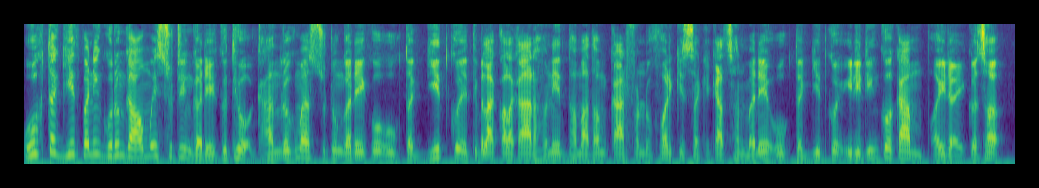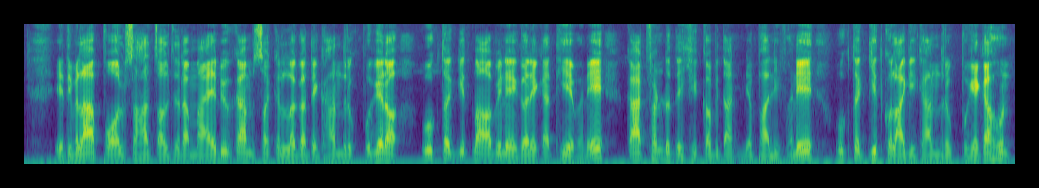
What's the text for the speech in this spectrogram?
उक्त गीत पनि गुरुङ गाउँमै सुटिङ गरिएको थियो। घान्द्रुकमा सुटिङ गरिएको उक्त गीतको यति बेला कलाकार भने धमाधम काठमाडौँ फर्किसकेका छन् भने उक्त गीतको एडिटिङको काम भइरहेको छ। यति बेला पल शाह चलचित्र मायावीको काम सके लगतै घान्द्रुक पुगेर उक्त गीतमा अभिनय गरेका थिए भने काठमाडौँदेखि कविता नेपाली भने उक्त गीतको लागि घान्द्रुक पुगेका हुन्।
